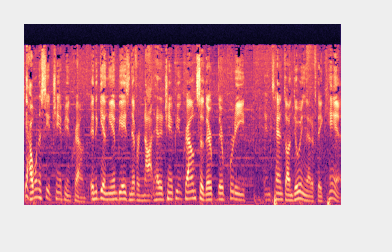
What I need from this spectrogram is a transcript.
yeah, I want to see a champion crown. And again, the NBA's never not had a champion crown, so they're they're pretty intent on doing that if they can.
